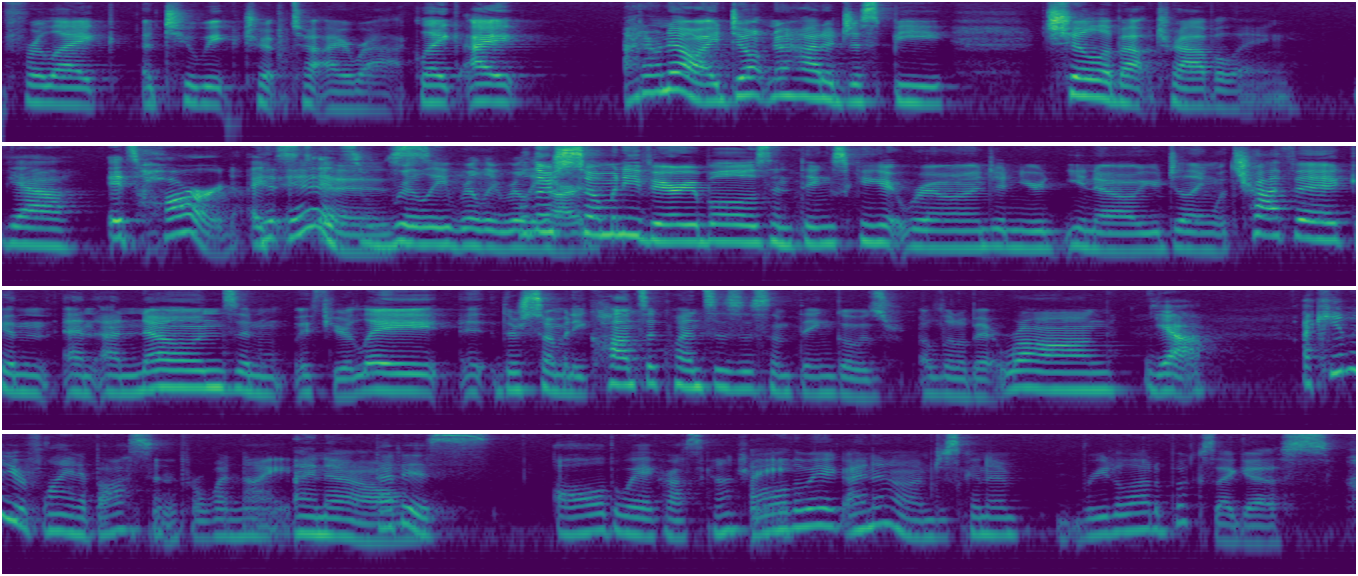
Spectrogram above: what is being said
for like a 2-week trip to Iraq. Like I I don't know, I don't know how to just be chill about traveling. Yeah, it's hard. It's, is. It's really, really, really well, there's hard. so many variables and things can get ruined and you're you know, you're dealing with traffic and and unknowns and if you're late, it- there's so many consequences if something goes a little bit wrong. yeah, I can't believe you're flying to Boston for one night. I know. That is all the way across the country. All the way. I know. I'm just gonna read a lot of books. I guess. I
